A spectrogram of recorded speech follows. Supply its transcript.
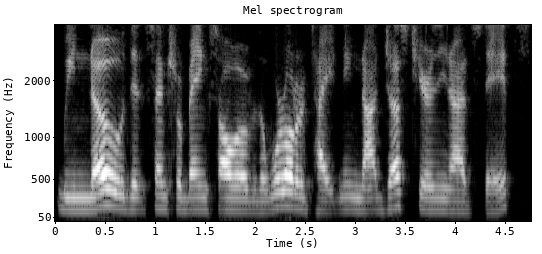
we know that central banks all over the world are tightening, not just here in the United States.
